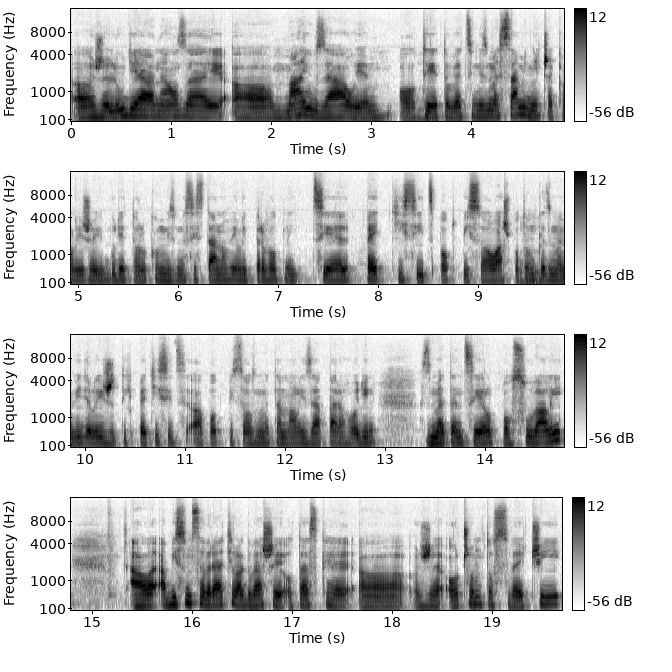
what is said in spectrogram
že ľudia naozaj e, majú záujem o tieto veci. My sme sami nečakali, že ich bude toľko. My sme si stanovili prvotný cieľ 5000 podpisov, až potom, mhm. keď sme videli, že tých 5000 podpisov sme tam mali za pár hodín, sme ten cieľ posúvali. Ale aby som sa vrátila k vašej otázke, eh, že o čom to svedčí,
